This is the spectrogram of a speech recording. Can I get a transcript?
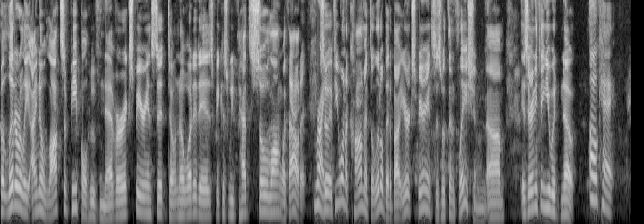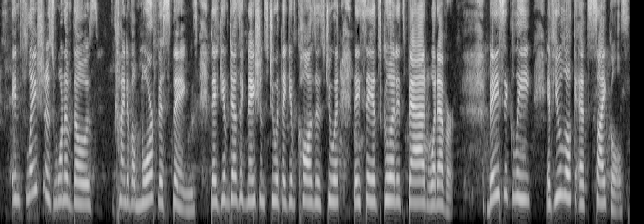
but literally, I know lots of people who've never experienced it, don't know what it is because we've had so long without it. Right. So if you want to comment a little bit about your experiences with inflation, um, is there anything you would note? Okay. Inflation is one of those kind of amorphous things. They give designations to it, they give causes to it, they say it's good, it's bad, whatever. Basically, if you look at cycles,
